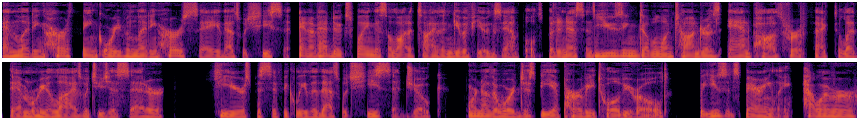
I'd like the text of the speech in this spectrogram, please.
and letting her think or even letting her say that's what she said. And I've had to explain this a lot of times and give a few examples, but in essence, using double entendres and pause for effect to let them realize what you just said or hear specifically that that's what she said joke. Or in other words, just be a pervy 12 year old, but use it sparingly. However,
